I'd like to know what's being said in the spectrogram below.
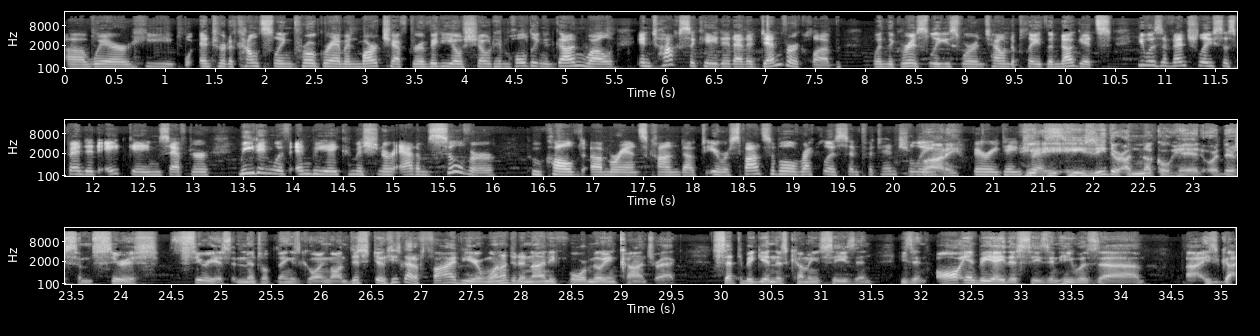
Uh, where he entered a counseling program in March after a video showed him holding a gun while intoxicated at a Denver club when the Grizzlies were in town to play the Nuggets. He was eventually suspended eight games after meeting with NBA Commissioner Adam Silver, who called uh, Morant's conduct irresponsible, reckless, and potentially Bonnie, very dangerous. he- he's either a knucklehead or there's some serious, serious mental things going on. This dude, he's got a five-year, 194 million contract set to begin this coming season. He's in all NBA this season. He was, uh, uh, he's got,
